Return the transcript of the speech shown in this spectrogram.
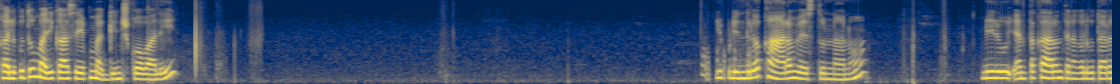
కలుపుతూ మరి కాసేపు మగ్గించుకోవాలి. ఇప్పుడు ఇందులో కారం వేస్తున్నాను. మీరు ఎంత కారం తినగలుగుతారో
